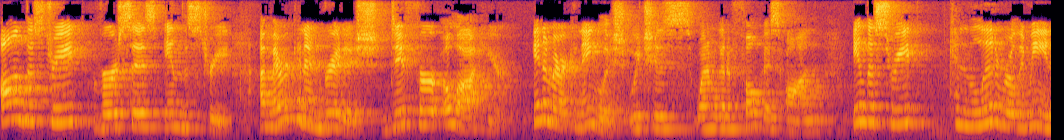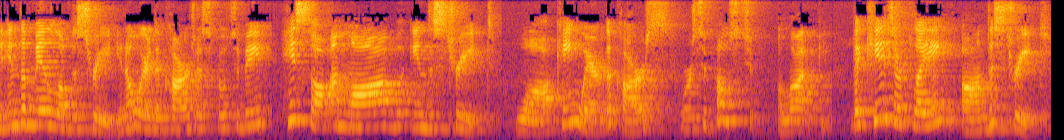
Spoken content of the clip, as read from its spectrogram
On the street versus in the street. American and British differ a lot here. In American English, which is what I'm going to focus on, in the street can literally mean in the middle of the street, you know where the cars are supposed to be? He saw a mob in the street walking where the cars were supposed to. A lot of people. The kids are playing on the street,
